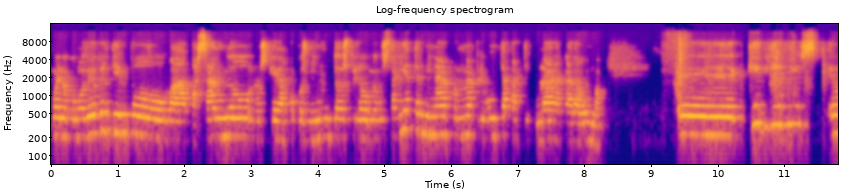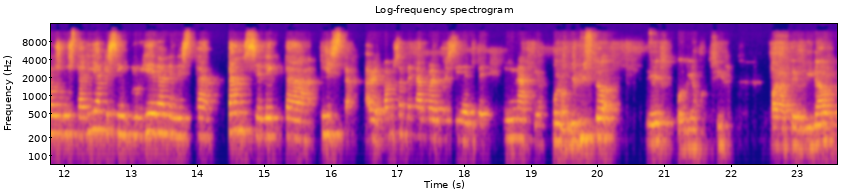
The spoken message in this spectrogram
Bueno, como veo que el tiempo va pasando, nos quedan pocos minutos, pero me gustaría terminar con una pregunta particular a cada uno. Eh, ¿Qué bienes os gustaría que se incluyeran en esta tan selecta lista? A ver, vamos a empezar por el presidente, Ignacio. Bueno, mi lista es, podríamos decir, para terminar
